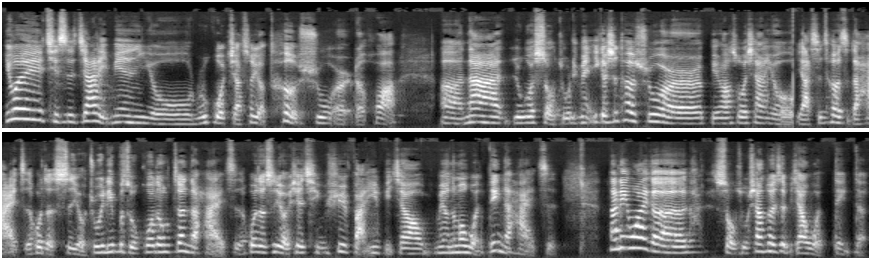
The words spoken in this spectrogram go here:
因为其实家里面有，如果假设有特殊儿的话。呃，那如果手足里面一个是特殊儿，比方说像有雅思特质的孩子，或者是有注意力不足过动症的孩子，或者是有一些情绪反应比较没有那么稳定的孩子，那另外一个手足相对是比较稳定的，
